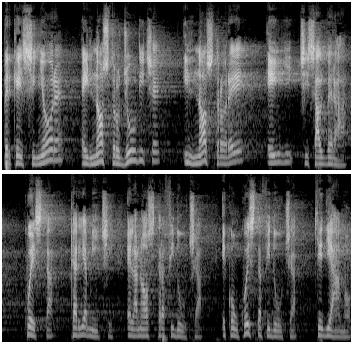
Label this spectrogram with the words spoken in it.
perché il Signore è il nostro giudice, il nostro Re, egli ci salverà. Questa, cari amici, è la nostra fiducia e con questa fiducia chiediamo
